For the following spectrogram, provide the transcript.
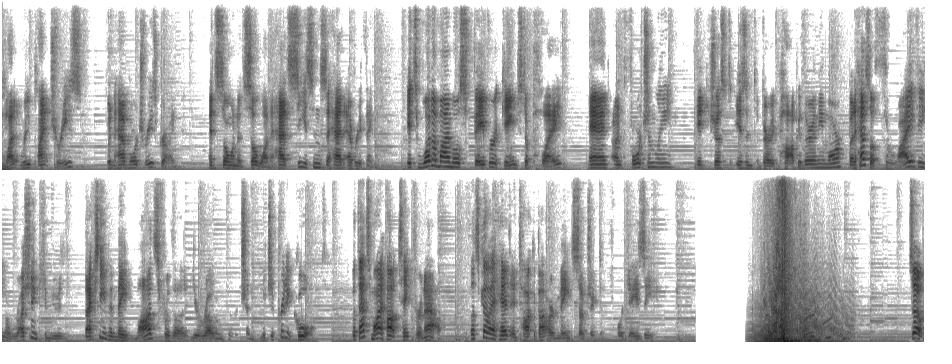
replant, replant trees, you wouldn't have more trees growing, and so on and so on. It had seasons, it had everything. It's one of my most favorite games to play, and unfortunately, it just isn't very popular anymore. But it has a thriving Russian community. It's actually even made mods for the your own version, which is pretty cool. But that's my hot take for now. Let's go ahead and talk about our main subject for DayZ. So,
